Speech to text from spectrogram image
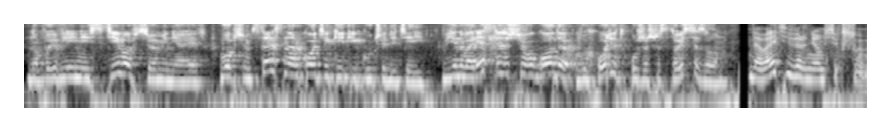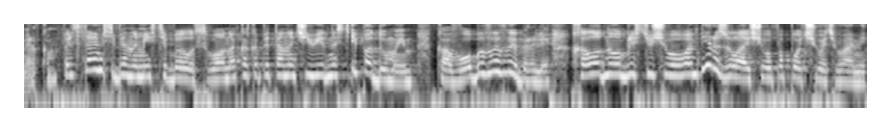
но появление Стива все меняет. В общем, секс, наркотики и куча детей. В январе следующего года выходит уже шестой сезон. Давайте вернемся к «Сумеркам». Представим себя на месте Беллы Свона как капитан Очевидность и подумаем, кого бы вы выбрали? Холодного блестящего вампира, желающего попочивать вами?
